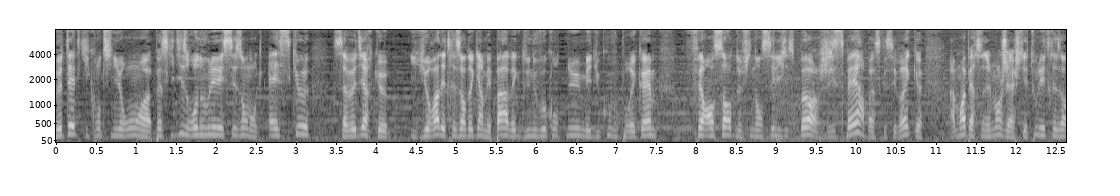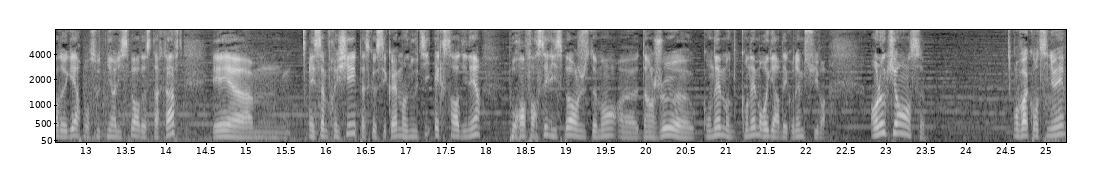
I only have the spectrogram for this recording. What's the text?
Peut-être qu'ils continueront, parce qu'ils disent renouveler les saisons, donc est-ce que ça veut dire qu'il y aura des trésors de guerre mais pas avec du nouveau contenu, mais du coup vous pourrez quand même faire en sorte de financer l'e-sport, j'espère, parce que c'est vrai que moi personnellement j'ai acheté tous les trésors de guerre pour soutenir l'e-sport de StarCraft, et, euh, et ça me ferait chier parce que c'est quand même un outil extraordinaire pour renforcer l'e-sport justement euh, d'un jeu euh, qu'on aime, qu'on aime regarder, qu'on aime suivre. En l'occurrence, on va continuer.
